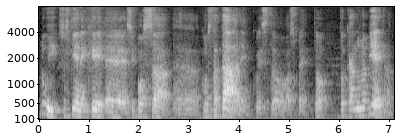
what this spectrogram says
lui sostiene che eh, si possa eh, constatare questo aspetto toccando una pietra,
